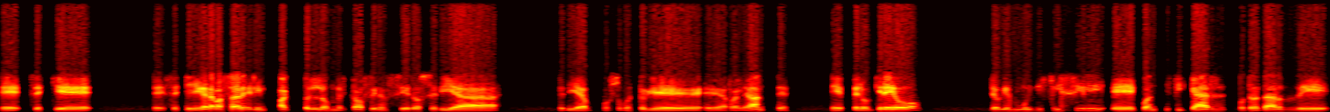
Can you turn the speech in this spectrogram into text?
eh, si, es que, eh, si es que llegara a pasar, el impacto en los mercados financieros sería, sería por supuesto que relevante. pero creo creo que es muy difícil eh, cuantificar o tratar de,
